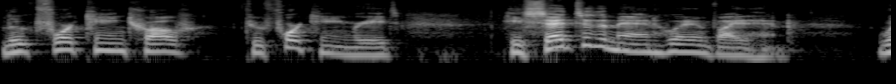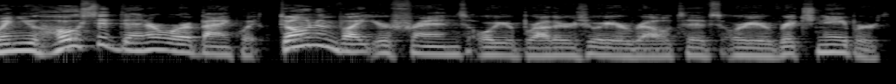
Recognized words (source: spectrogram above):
Luke 14 12 through 14 reads, He said to the man who had invited him, When you host a dinner or a banquet, don't invite your friends or your brothers or your relatives or your rich neighbors,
